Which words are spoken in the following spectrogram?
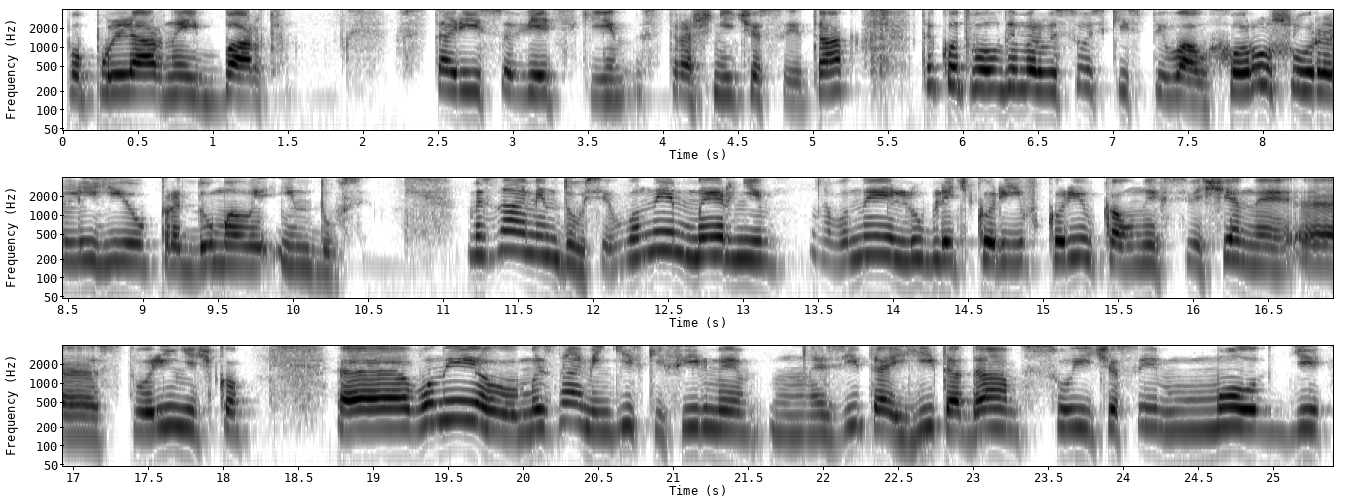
популярний бард в старі совєтські страшні часи. Так, так от Володимир Висоцький співав: хорошу релігію придумали індуси. Ми знаємо індусів, вони мирні, вони люблять корів. Корівка у них священне е, створіннячко. Е, вони, ми знаємо індійські фільми Зіта і Гіта, да, в свої часи молоді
